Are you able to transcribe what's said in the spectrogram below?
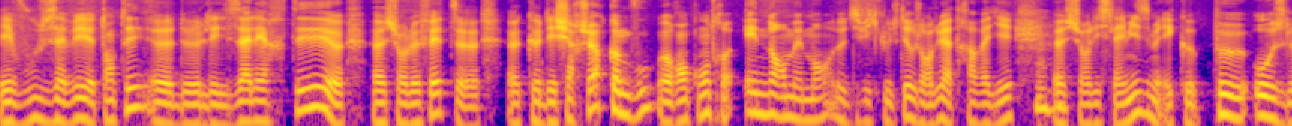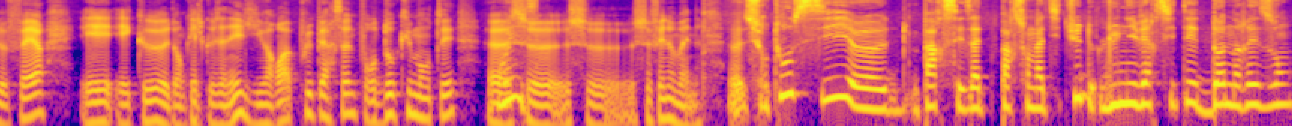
et vous avez tenté euh, de les alerter euh, sur le fait euh, que des chercheurs comme vous rencontrent rencontre énormément de difficultés aujourd'hui à travailler mmh. euh, sur l'islamisme et que peu osent le faire et, et que dans quelques années, il n'y aura plus personne pour documenter euh, oui. ce, ce, ce phénomène. Euh, surtout si, euh, par, ses, par son attitude, l'université donne raison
